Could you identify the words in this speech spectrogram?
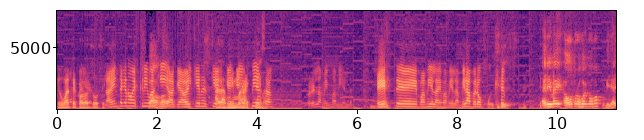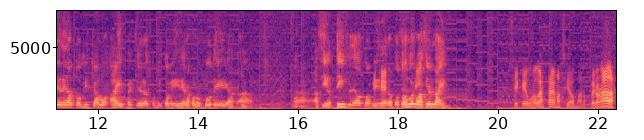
Igual que Call of Duty. La gente que nos escriba No, aquí no. a, que, a ver A qué- qué misma ellos piensan. Pero es la misma mierda. Este, para mí es la misma mierda. Mira, pero ¿qué- Sí. Anyway, a otro juego más, porque ya yo le he dado todos mis chavos a Apex, yo le he dado todo mi, todo mi dinero a Call of Duty, a, a, a, a Sea of Thieves, le he dado todo mi Es que- dinero. Todos esos juegos sí. así online. Sí, que uno gasta demasiado, mano. Pero nada,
